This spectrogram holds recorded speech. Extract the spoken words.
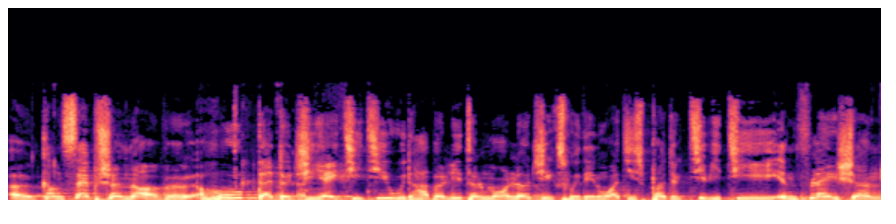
uh, conception of a hope that the GATT would have a little more logics within what is productivity, inflation,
